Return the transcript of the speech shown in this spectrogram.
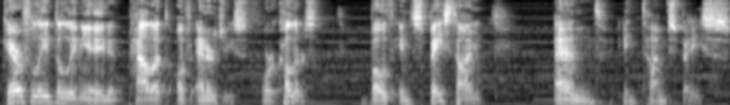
carefully delineated palette of energies or colors, both in space-time and in time-space.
